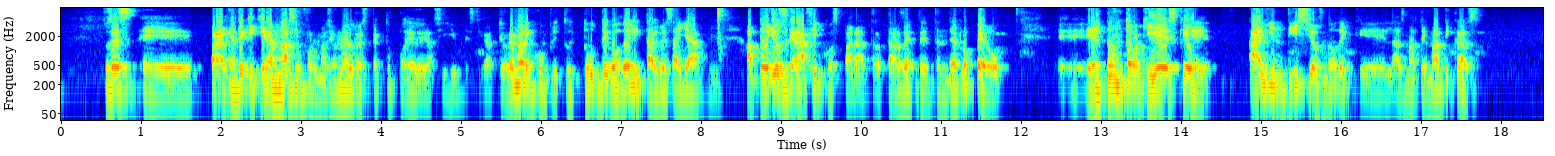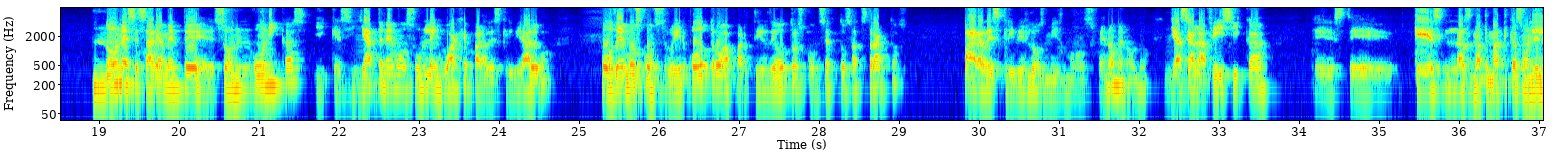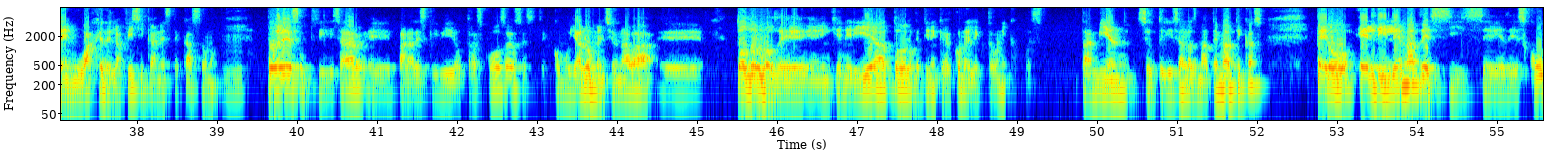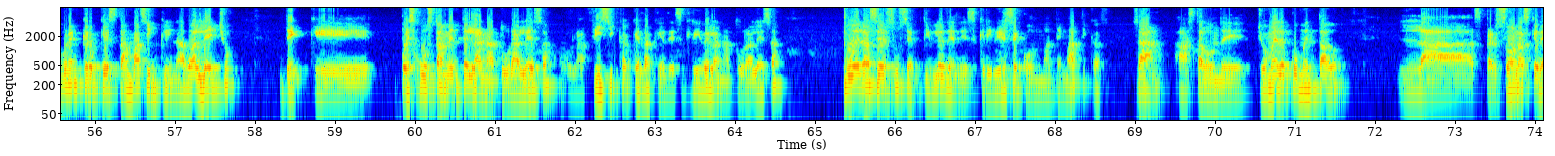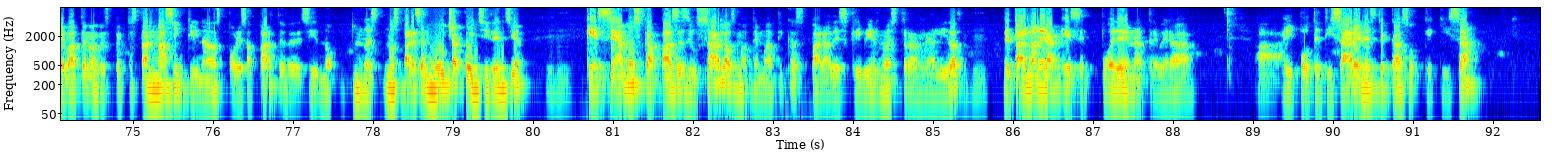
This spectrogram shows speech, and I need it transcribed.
Entonces, eh, para la gente que quiera más información al respecto, puede así investigar teorema de incompletitud de Godel y tal vez haya apoyos gráficos para tratar de, entenderlo, pero eh, el punto aquí es que hay indicios ¿no? de que las matemáticas no necesariamente son únicas y que si ya tenemos un lenguaje para describir algo, podemos construir otro a partir de otros conceptos abstractos para describir los mismos fenómenos, ¿no? Ya sea la física, este, que es las matemáticas son el lenguaje de la física en este caso, ¿no? Puedes utilizar eh, para describir otras cosas, este, como ya lo mencionaba, eh, todo lo de ingeniería, todo lo que tiene que ver con electrónica, pues también se utilizan las matemáticas, pero el dilema de si se descubren creo que está más inclinado al hecho de que pues justamente la naturaleza o la física, que es la que describe la naturaleza, pueda ser susceptible de describirse con matemáticas. O sea, hasta donde yo me he documentado, las personas que debaten al respecto están más inclinadas por esa parte, de decir, no, nos parece mucha coincidencia que seamos capaces de usar las matemáticas para describir nuestra realidad, de tal manera que se pueden atrever a, a hipotetizar en este caso que quizá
